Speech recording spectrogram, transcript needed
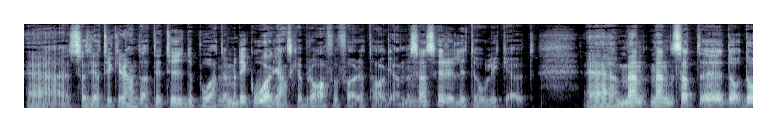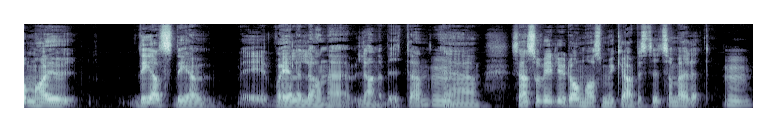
Eh, så jag tycker ändå att det tyder på att mm. ja, men det går ganska bra för företagen. Mm. Sen ser det lite olika ut. Eh, men, men så att eh, de, de, har ju dels det eh, vad gäller löne, lönebiten. Mm. Eh, sen så vill ju de ha så mycket arbetstid som möjligt. Mm.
